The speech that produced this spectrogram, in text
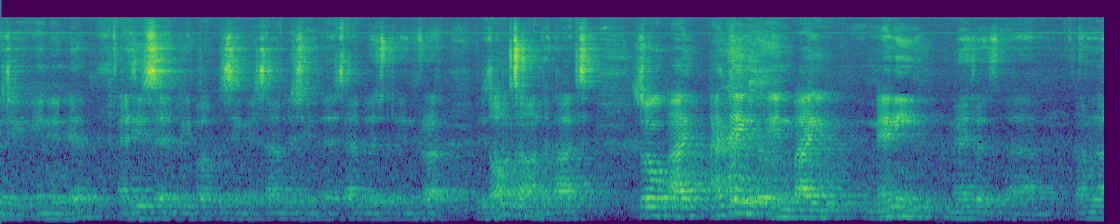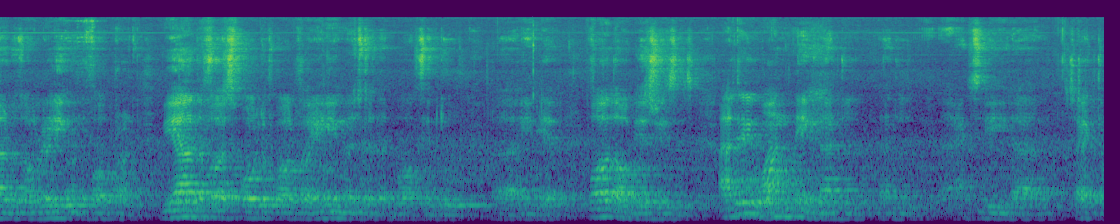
energy in India. As he said, repurposing, establishing, established infra is also on the cards. So I, I think in by many measures, um, Tamil Nadu is already on the forefront. We are the first port of call for any investor that walks into uh, India for the obvious reasons. I'll tell you one thing that will, actually uh, strike the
